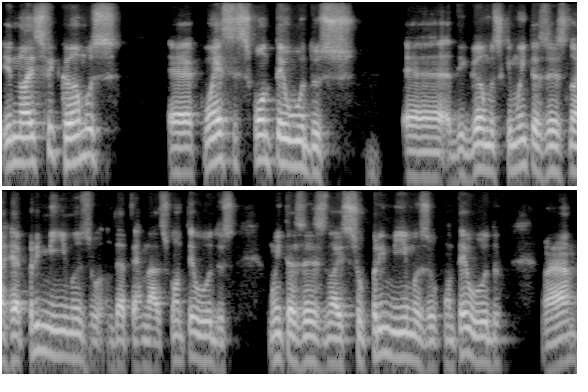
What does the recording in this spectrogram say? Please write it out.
e nós ficamos é, com esses conteúdos, é, digamos que muitas vezes nós reprimimos determinados conteúdos, muitas vezes nós suprimimos o conteúdo, né?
